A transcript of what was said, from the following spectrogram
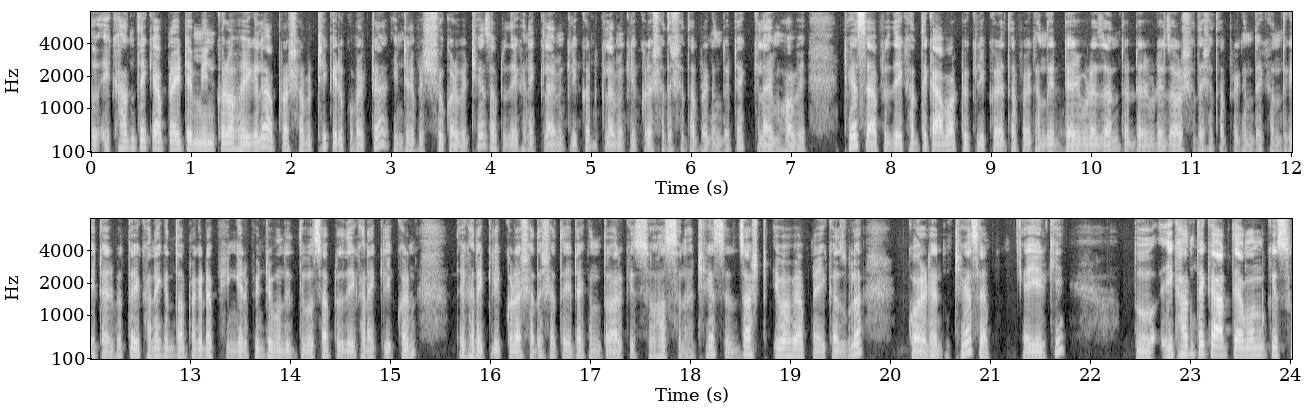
তো এখান থেকে আপনার এটা মিন করা হয়ে গেলে আপনার সামনে ঠিক এরকম একটা ইন্টারফেস শো করবে, ঠিক আছে? আপনি এখানে ক্লাইমে ক্লিক করেন ক্লাইমে ক্লিক করার সাথে সাথে আপনার কিন্তু এটা ক্লাইম হবে, ঠিক আছে? আপনি যদি এখান থেকে আবার একটু ক্লিক করে তারপর এখান থেকে ড্যাশবোর্ডে যান, তো ড্যাশবোর্ডে যাওয়ার সাথে সাথে আপনার কিন্তু এখান থেকে এটা আসবে। তো এখানে কিন্তু আপনাকে একটা ফিঙ্গারপ্রিন্টের মধ্যে দিতে বলছে। আপনি যদি এখানে ক্লিক করেন, তো এখানে ক্লিক করার সাথে সাথে এটা কিন্তু আর কিছু হচ্ছে না, ঠিক আছে? জাস্ট এভাবে আপনি এই কাজগুলো করে নেন, ঠিক আছে? এই আর কি। তো এখান থেকে আর তেমন কিছু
